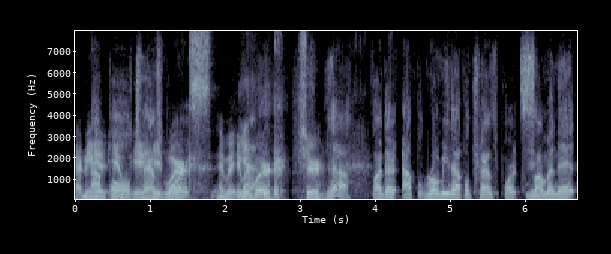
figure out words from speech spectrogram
I mean, Apple it, it, it works. It, would- it Yeah. would work. Sure. yeah, find an Apple roaming Apple transport, Yeah. summon it,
